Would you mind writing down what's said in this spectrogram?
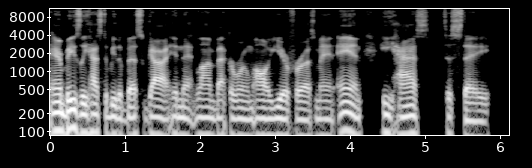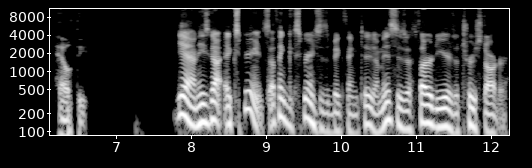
Aaron Beasley has to be the best guy in that linebacker room all year for us, man. And he has to stay healthy. Yeah, and he's got experience. I think experience is a big thing too. I mean, this is a third year as a true starter.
